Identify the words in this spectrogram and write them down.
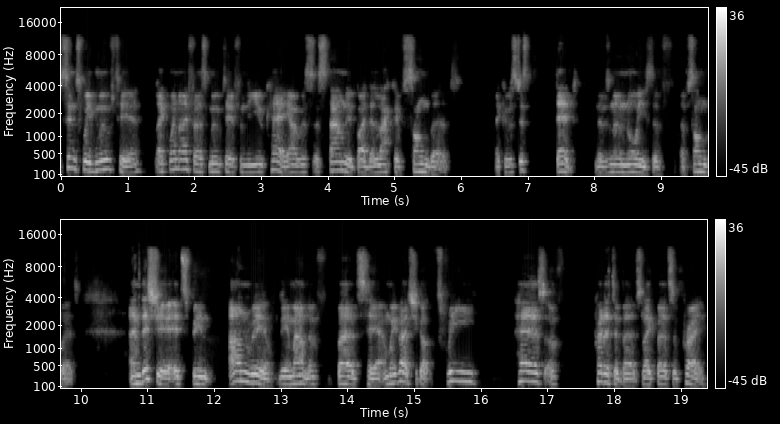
since we've moved here. Like when I first moved here from the UK, I was astounded by the lack of songbirds. Like it was just dead. There was no noise of, of songbirds. And this year it's been unreal the amount of birds here. And we've actually got three pairs of predator birds, like birds of prey,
